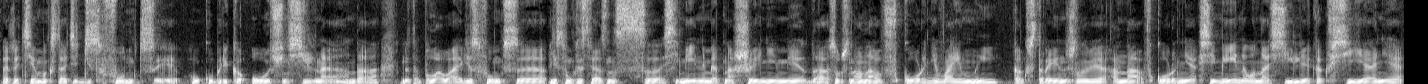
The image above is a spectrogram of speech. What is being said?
Эта тема, кстати, дисфункции у Кубрика очень сильная, да, это половая дисфункция. Дисфункция связана с семейными отношениями, да, собственно, она в корне войны, как в Стрэнджлове, она в корне семейного насилия, как в «Сияние»,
